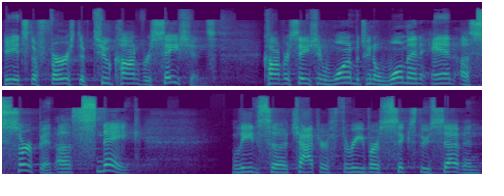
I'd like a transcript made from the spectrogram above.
It's the first of two conversations Conversation one between a woman and a serpent, a snake, leads to chapter 3, verse 6 through 7,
